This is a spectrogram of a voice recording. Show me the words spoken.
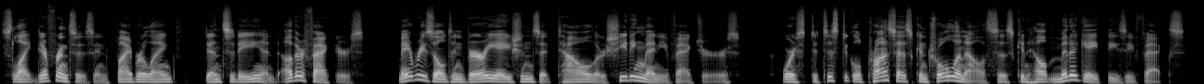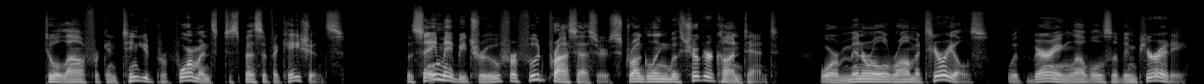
Slight differences in fiber length, density, and other factors may result in variations at towel or sheeting manufacturers, where statistical process control analysis can help mitigate these effects to allow for continued performance to specifications. The same may be true for food processors struggling with sugar content or mineral raw materials with varying levels of impurity.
